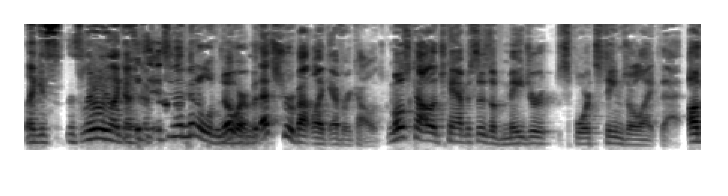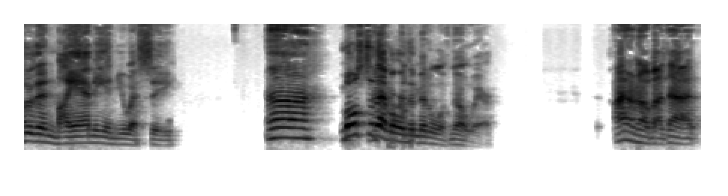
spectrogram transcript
Like it's it's literally like a, It's, it's in the middle of nowhere, but that's true about like every college. Most college campuses of major sports teams are like that, other than Miami and USC. uh Most of them are in the middle of nowhere. I don't know about that.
